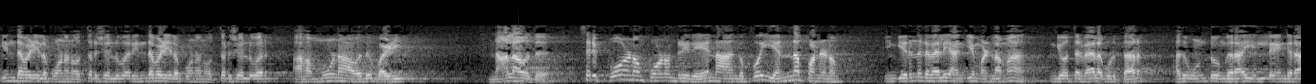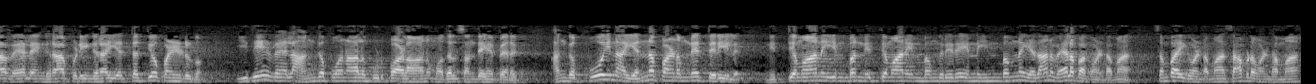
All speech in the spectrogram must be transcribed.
இந்த வழியில போனன்னு ஒருத்தர் சொல்லுவார் இந்த வழியில போனன்னு ஒருத்தர் சொல்லுவார். ஆக மூணாவது வழி. நாலாவது சரி போனோம் போனோன்றீரே நான் அங்க போய் என்ன பண்ணணும்? இங்க இருந்த வேலையை அங்கேயும் பண்ணலாமா? இங்க ஒருத்தர் வேலை கொடுத்தார். அது உண்டுங்கிறா இல்லைங்கிறா வேலைங்கிறா அப்படிங்கிறா எத்தத்தையோ பண்ணிட்டு இருக்கோம். இதே வேலை அங்க போனாலும் கொடுப்பாளான்னு முதல் சந்தேகம் பேருக்கு எனக்கு. அங்க போய் நான் என்ன பண்ணணும்னே தெரியல. நித்தியமான இன்பம் நித்தியமான இன்பம்ங்கிறீரே என்ன இன்பம்னா ஏதாவது வேலை பார்க்க வேண்டாமா? சம்பாதிக்க வேண்டாமா? சாப்பிட வேண்டாமா?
